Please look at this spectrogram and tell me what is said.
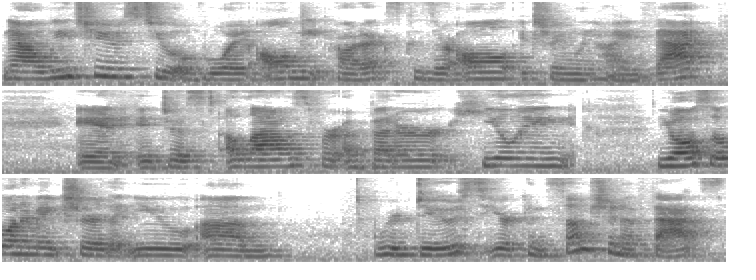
Now we choose to avoid all meat products because they're all extremely high in fat and it just allows for a better healing. You also want to make sure that you um, reduce your consumption of fats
